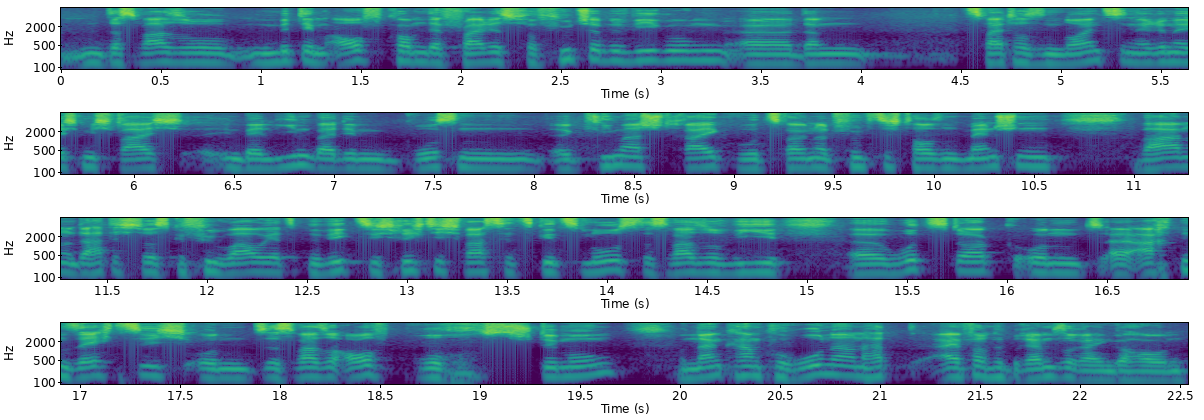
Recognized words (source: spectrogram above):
das war so mit dem Aufkommen der Fridays for Future Bewegung, äh, dann 2019 erinnere ich mich, war ich in Berlin bei dem großen äh, Klimastreik, wo 250.000 Menschen waren und da hatte ich so das Gefühl, wow, jetzt bewegt sich richtig was, jetzt geht's los. Das war so wie äh, Woodstock und äh, 68 und es war so Aufbruchsstimmung und dann kam Corona und hat einfach eine Bremse reingehauen.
